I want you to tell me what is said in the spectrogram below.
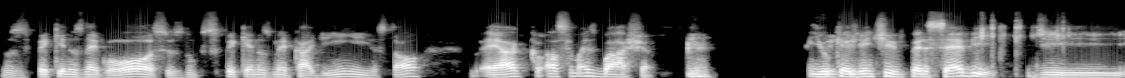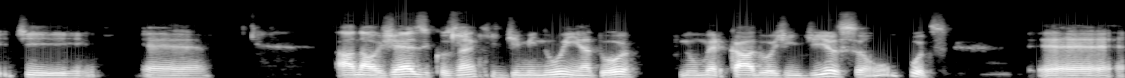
nos pequenos negócios, nos pequenos mercadinhos tal, é a classe mais baixa. E o que a gente percebe de, de é, analgésicos, né, que diminuem a dor no mercado hoje em dia são, putz, é,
